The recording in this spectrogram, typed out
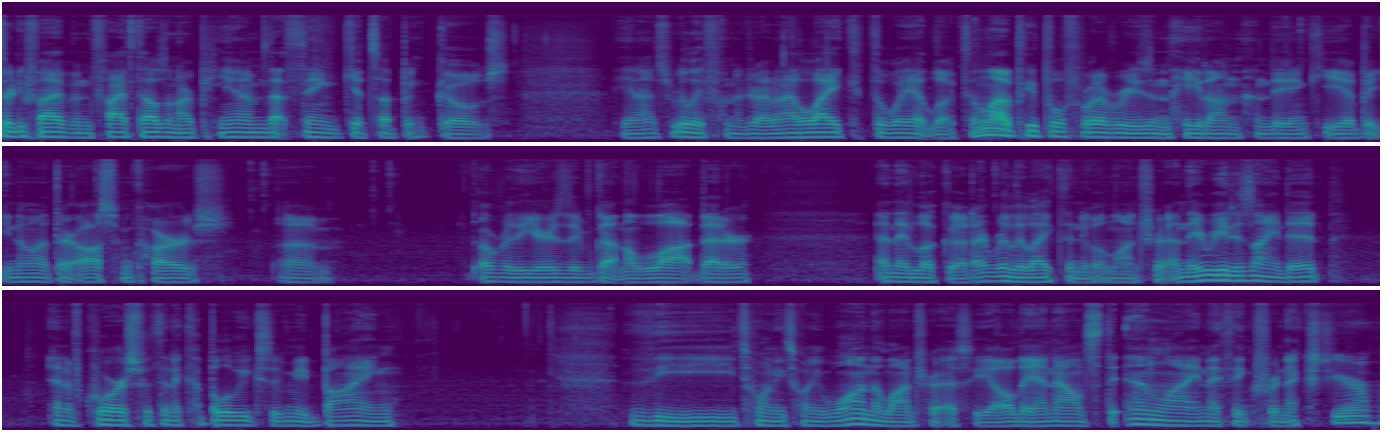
35 and 5,000 RPM, that thing gets up and goes. You know, it's really fun to drive, and I like the way it looked. And a lot of people, for whatever reason, hate on Hyundai and Kia, but you know what? They're awesome cars. Um, over the years, they've gotten a lot better, and they look good. I really like the new Elantra, and they redesigned it. And of course, within a couple of weeks of me buying the 2021 Elantra SEL, they announced the N Line, I think, for next year,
